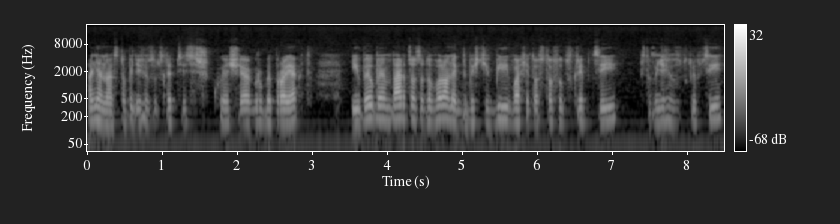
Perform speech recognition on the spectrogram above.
A nie, na 150 subskrypcji szykuje się gruby projekt. I byłbym bardzo zadowolony, gdybyście wbili właśnie to 100 subskrypcji, 150 subskrypcji,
